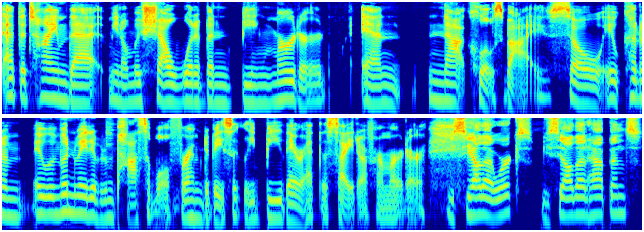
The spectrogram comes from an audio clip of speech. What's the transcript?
at the time that, you know, Mischelle would have been being murdered and not close by. So it could have it would have made it impossible for him to basically be there at the site of her murder. You see how that works? You see how that happens?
